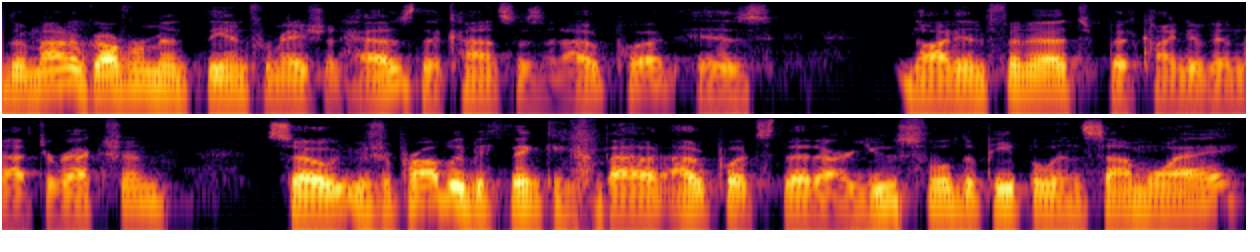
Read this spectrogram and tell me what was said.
the amount of government the information has that counts as an output is not infinite, but kind of in that direction. So you should probably be thinking about outputs that are useful to people in some way,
